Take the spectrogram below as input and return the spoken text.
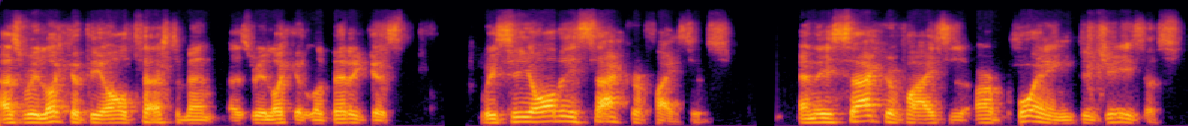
As we look at the Old Testament, as we look at Leviticus, we see all these sacrifices, and these sacrifices are pointing to Jesus.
